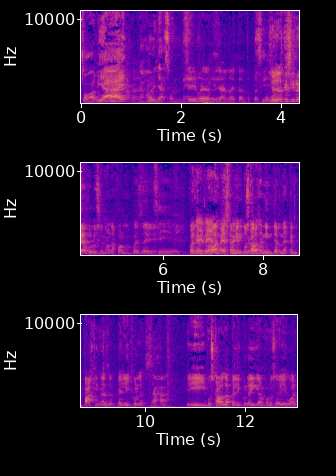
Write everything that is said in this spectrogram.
todavía hay, Ajá. pero ya son menos, Sí, pero güey, ya no hay tanto. Pues, Sí. como- Sí, es que sí revolucionó la forma, pues, de... Sí, güey. Por ejemplo, antes pues, también buscabas en internet, en páginas de películas, Ajá. y buscabas la película y a lo mejor no se veía igual.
